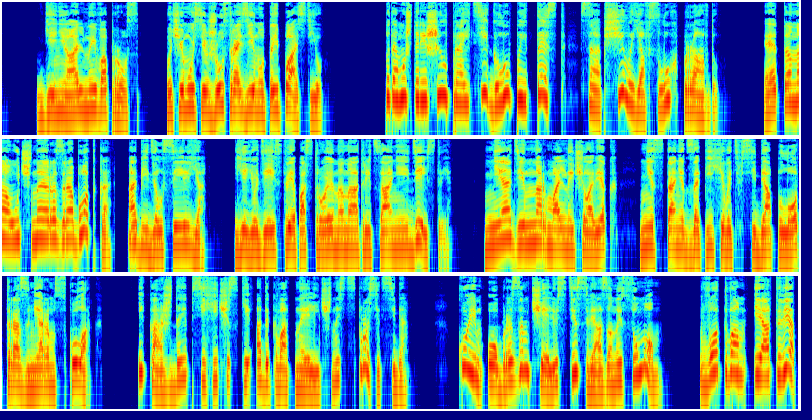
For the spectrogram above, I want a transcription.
«Гениальный вопрос. Почему сижу с разинутой пастью?» потому что решил пройти глупый тест, сообщила я вслух правду. «Это научная разработка», — обиделся Илья. Ее действие построено на отрицании действия. Ни один нормальный человек не станет запихивать в себя плод размером с кулак. И каждая психически адекватная личность спросит себя, коим образом челюсти связаны с умом. Вот вам и ответ.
